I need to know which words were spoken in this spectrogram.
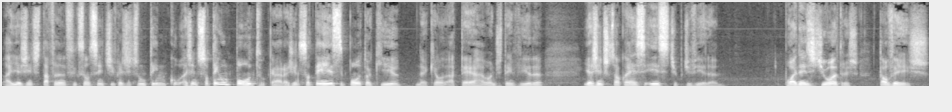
aí a gente está fazendo ficção científica. A gente não tem, a gente só tem um ponto, cara. A gente só tem esse ponto aqui, né, que é a Terra, onde tem vida, e a gente só conhece esse tipo de vida. Podem existir outras? Talvez.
